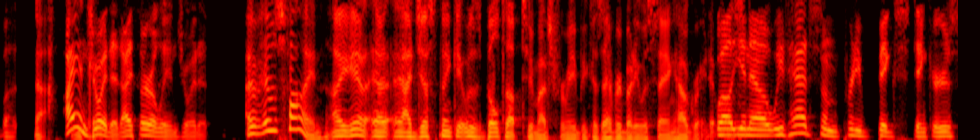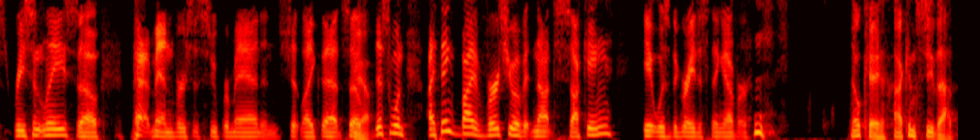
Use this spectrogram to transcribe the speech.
But Ah, I okay. enjoyed it. I thoroughly enjoyed it. I- It was fine. I, I I just think it was built up too much for me because everybody was saying how great it Well, was. you know, we've had some pretty big stinkers recently. So Batman versus Superman and shit like that. So Yeah. this one, I think by virtue of it not sucking, it was the greatest thing ever. okay, I can see that.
